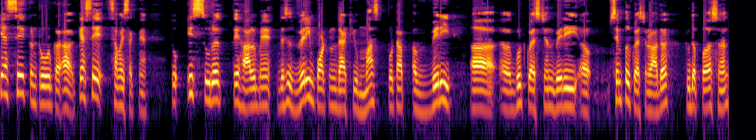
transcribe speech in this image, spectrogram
کیسے کنٹرول کر کیسے سمجھ سکتے ہیں تو اس صورت حال میں this is very important that you must put up a very good question very simple question rather to the person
